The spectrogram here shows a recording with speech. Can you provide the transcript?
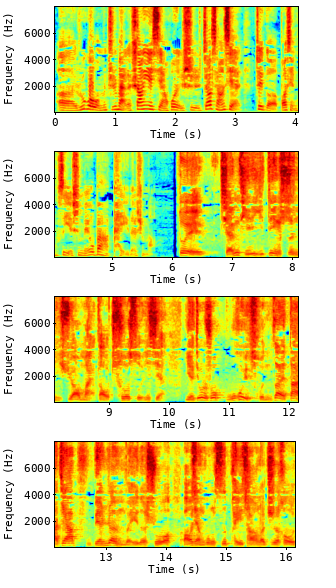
呃，如果我们只买了商业险或者是交强险，这个保险公司也是没有办法赔的，是吗？对，前提一定是你需要买到车损险，也就是说不会存在大家普遍认为的说，保险公司赔偿了之后，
